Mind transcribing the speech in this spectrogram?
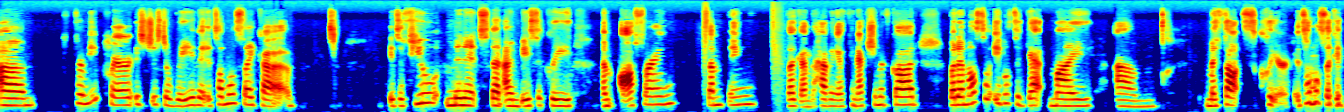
um, for me, prayer is just a way that it's almost like a, it's a few minutes that I'm basically I'm offering something like I'm having a connection with God, but I'm also able to get my um, my thoughts clear. It's almost like a,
